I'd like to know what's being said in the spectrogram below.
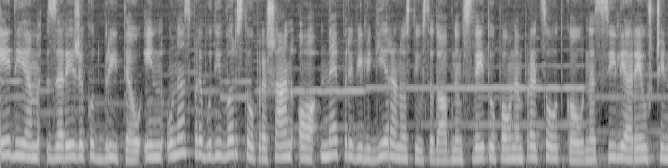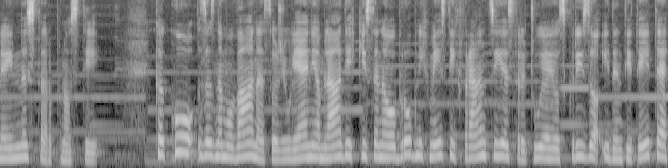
Edijem zareže kot britev in v nas prebudi vrsto vprašanj o neprivilegiranosti v sodobnem svetu, polnem predsotkov, nasilja, revščine in nestrpnosti. Kako zaznamovana so življenja mladih, ki se na obrobnih mestih Francije srečujejo s krizo identitete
